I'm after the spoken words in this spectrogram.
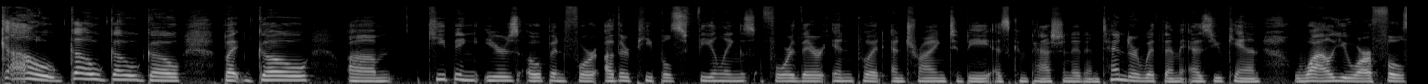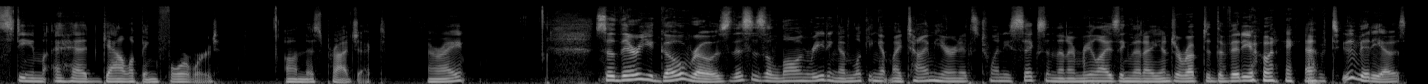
go, go, go, go, but go um, keeping ears open for other people's feelings, for their input, and trying to be as compassionate and tender with them as you can while you are full steam ahead, galloping forward on this project. All right. So there you go, Roze. This is a long reading. I'm looking at my time here and it's 26, and then I'm realizing that I interrupted the video and I have two videos.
